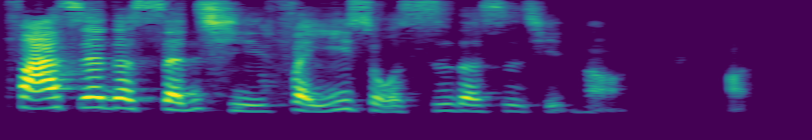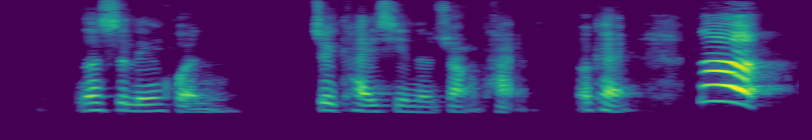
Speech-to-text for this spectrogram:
发生的神奇、匪夷所思的事情哈。好，那是灵魂最开心的状态。OK，那。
